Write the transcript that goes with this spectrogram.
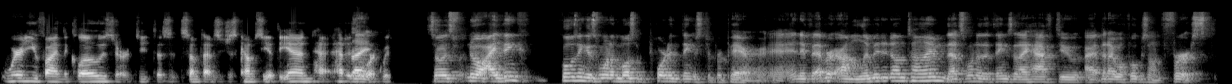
where do you find the close, or do, does it sometimes it just comes to you at the end? How, how does right. it work with? So it's no, I think closing is one of the most important things to prepare. And if ever I'm limited on time, that's one of the things that I have to I, that I will focus on first.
